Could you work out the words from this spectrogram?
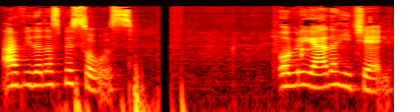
a vida das pessoas. Obrigada, Richelle.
